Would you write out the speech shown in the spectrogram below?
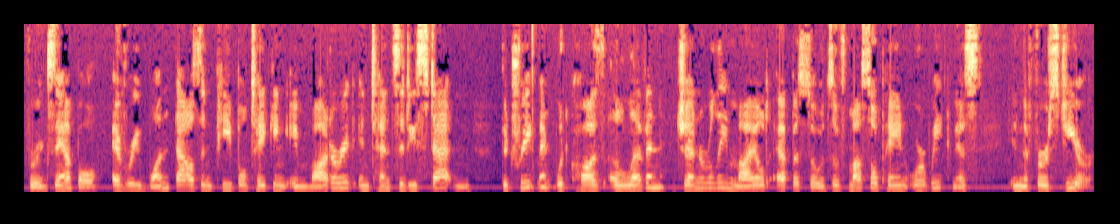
For example, every 1,000 people taking a moderate intensity statin, the treatment would cause 11 generally mild episodes of muscle pain or weakness in the first year,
